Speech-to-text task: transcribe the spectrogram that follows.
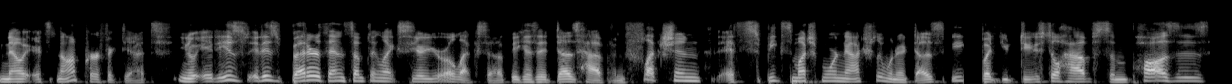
Now it's not perfect yet. You know, it is it is better than something like Siri or Alexa because it does have inflection. It speaks much more naturally when it does speak, but you do still have some pauses.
